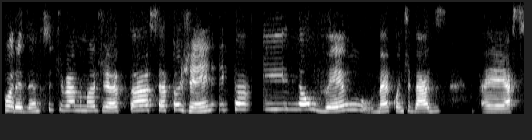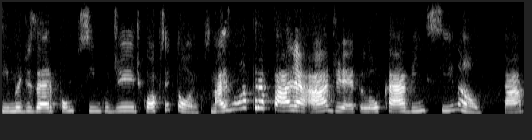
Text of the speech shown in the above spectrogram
por exemplo, se tiver numa dieta cetogênica e não ver né, quantidades é, acima de 0,5 de, de corpos cetônicos. Mas não atrapalha a dieta low carb em si, não, tá?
